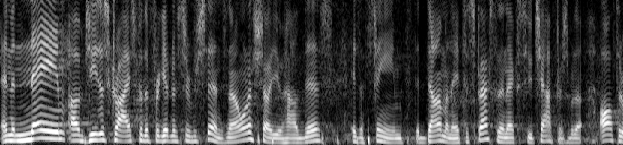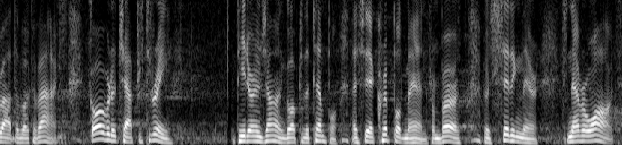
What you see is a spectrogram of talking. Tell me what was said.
In the name of Jesus Christ for the forgiveness of your sins. Now, I want to show you how this is a theme that dominates, especially the next few chapters, but uh, all throughout the book of Acts. Go over to chapter 3. Peter and John go up to the temple. They see a crippled man from birth who's sitting there. He's never walked.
